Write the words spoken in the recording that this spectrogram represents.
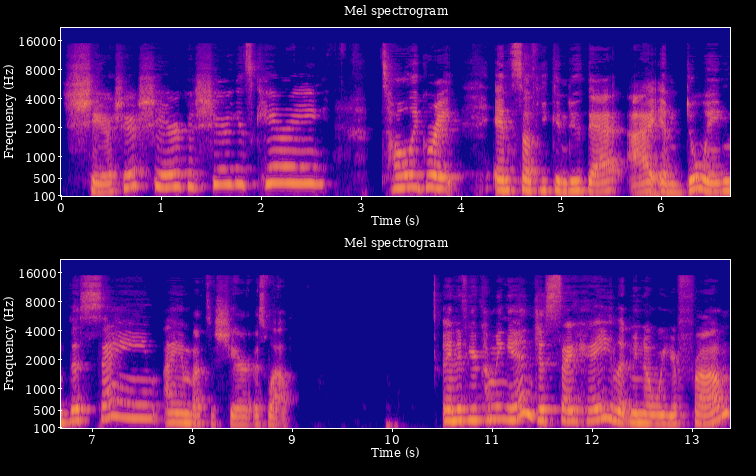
share, share, share, because sharing is caring. Totally great. And so if you can do that, I am doing the same. I am about to share as well. And if you're coming in, just say, hey, let me know where you're from.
